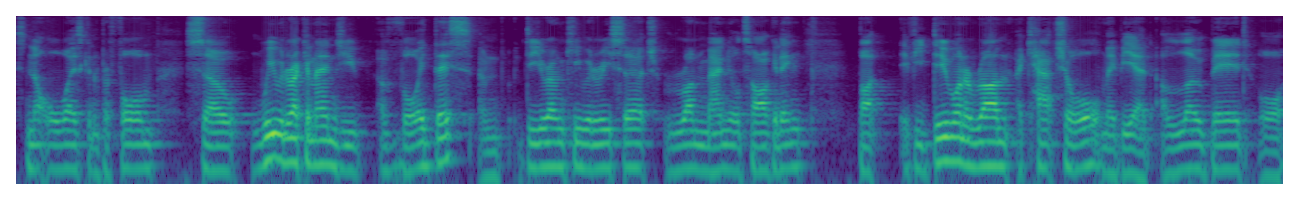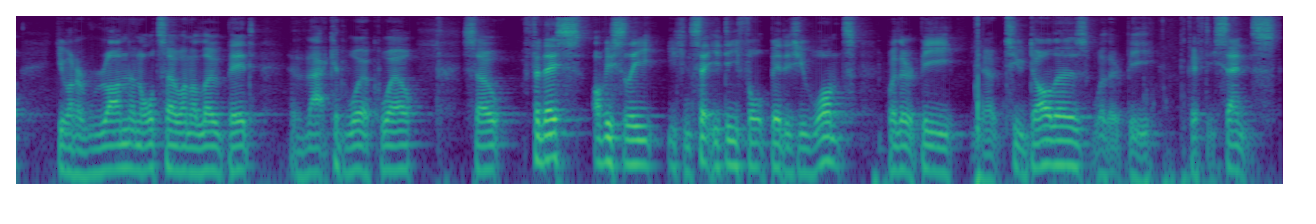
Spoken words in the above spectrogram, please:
It's not always going to perform. So we would recommend you avoid this and do your own keyword research, run manual targeting. But if you do want to run a catch all, maybe at a low bid, or you want to run an auto on a low bid, that could work well. So for this, obviously, you can set your default bid as you want, whether it be you know two dollars, whether it be fifty cents.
